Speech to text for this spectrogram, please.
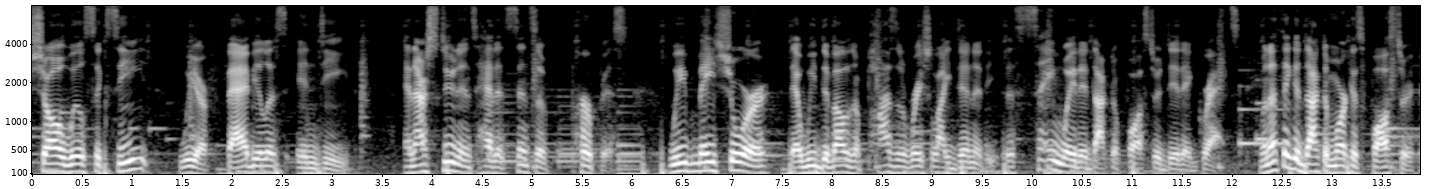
Shaw will succeed. We are fabulous indeed and our students had a sense of purpose. We made sure that we developed a positive racial identity, the same way that Dr. Foster did at Gratz. When I think of Dr. Marcus Foster,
